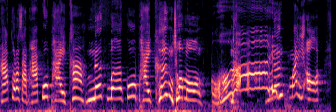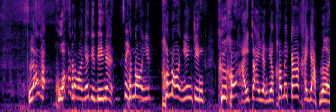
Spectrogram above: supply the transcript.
หาโทรศัพท์หากู้ภัย ค่ะ นึกเบอร์กู้ภัยครึ่งชั่วโมง โอ้ย นึกไม่ออก แล้วถ้าผัวก็นอนอย่างเงี้ยจิตดีเนี่ยสิ เขานอนอย่างงี้เขานอนอย่างงี้จริง ๆ คือเขาหายใจอย่างเดียวเขาไม่กล้าขยับเลย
